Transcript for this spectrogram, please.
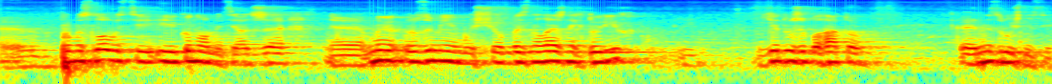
е, промисловості і економіці. Адже ми розуміємо, що без належних доріг є дуже багато незручностей.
